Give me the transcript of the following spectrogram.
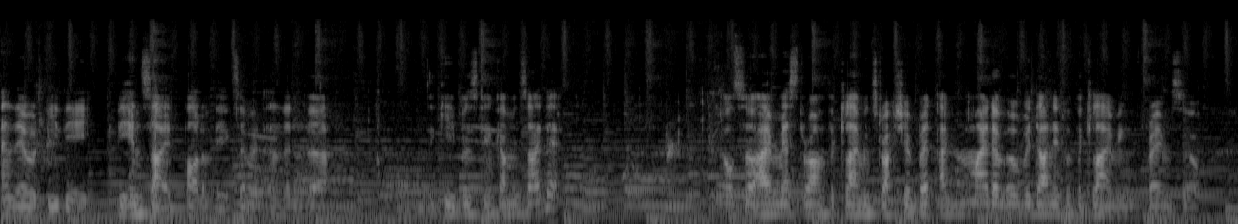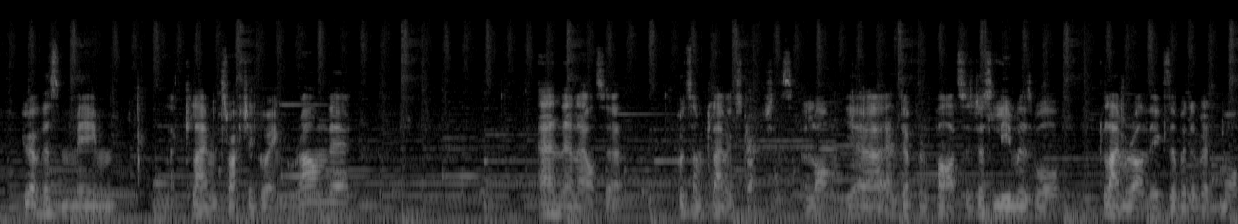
And there would be the, the inside part of the exhibit, and then the, the keepers can come inside there. Also, I messed around with the climbing structure a bit. I might have overdone it with the climbing frame, so do have this main like, climbing structure going around there. And then I also put some climbing structures along here and different parts. So just lemurs will climb around the exhibit a bit more.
